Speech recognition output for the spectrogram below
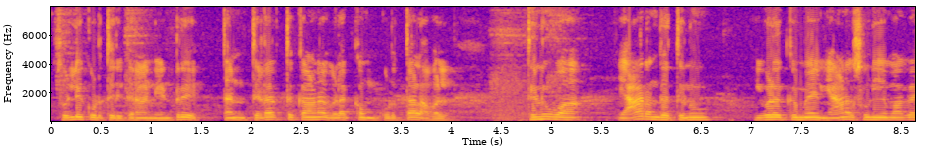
சொல்லிக் கொடுத்திருக்கிறான் என்று தன் திடத்துக்கான விளக்கம் கொடுத்தாள் அவள். தினுவா யார் அந்த தினு? இவளுக்கு மேல் ஞானசூனியமாக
